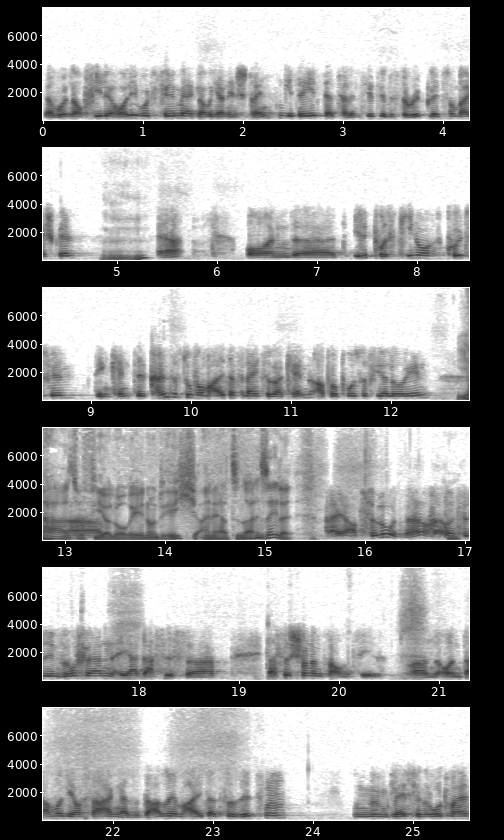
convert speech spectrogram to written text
da wurden auch viele Hollywood-Filme, glaube ich, an den Stränden gedreht, der talentierte Mr. Ripley zum Beispiel. Mhm. Ja. Und äh, Il Postino, Kultfilm, den kennt, könntest du vom Alter vielleicht sogar kennen, apropos Sophia Loren. Ja, Sophia ähm, Loren und ich, ein Herz und eine Seele. Ja, absolut. Ne? Und insofern, ja, das ist, äh, das ist schon ein Traumziel. Und, und da muss ich auch sagen, also da so im Alter zu sitzen, mit einem Gläschen Rotwein,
